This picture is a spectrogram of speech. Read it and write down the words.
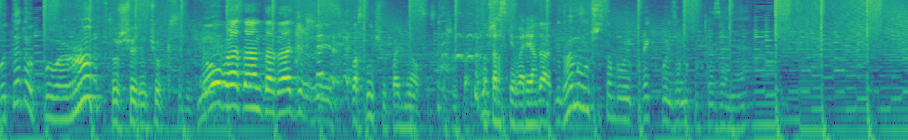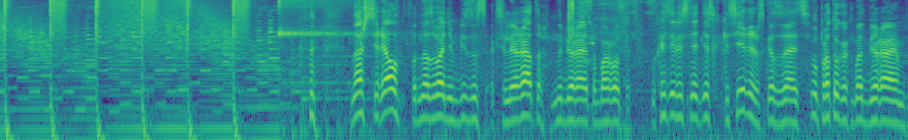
Вот это вот поворот. Тоже еще один чурка сидит. Ну, братан, тогда держись. По случаю поднялся, скажи так. Татарский вариант. Да, давай мы лучше с тобой проект какой-нибудь замутим в Казани, а? Наш сериал под названием «Бизнес-акселератор» набирает обороты. Мы хотели снять несколько серий, рассказать ну, про то, как мы отбираем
